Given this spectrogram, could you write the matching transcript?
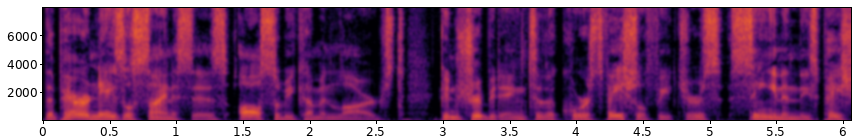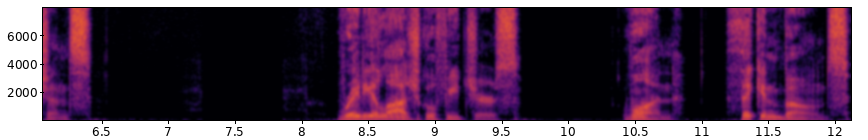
The paranasal sinuses also become enlarged, contributing to the coarse facial features seen in these patients. Radiological features 1. Thickened bones.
